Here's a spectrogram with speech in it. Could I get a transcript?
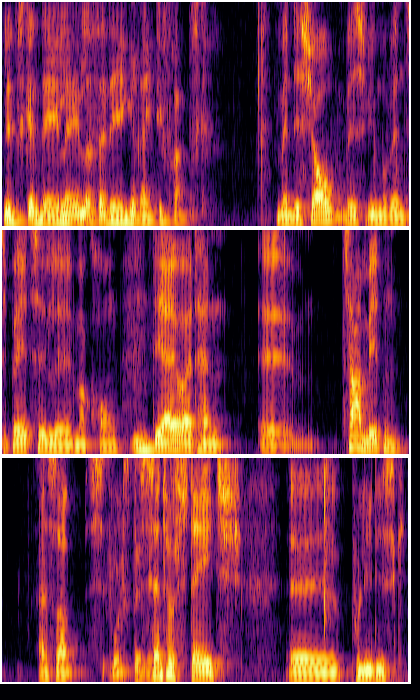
lidt skandale, ellers er det ikke rigtig fransk. Men det sjove, hvis vi må vende tilbage til uh, Macron, mm. det er jo, at han øh, tager midten, altså center stage øh, politisk,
